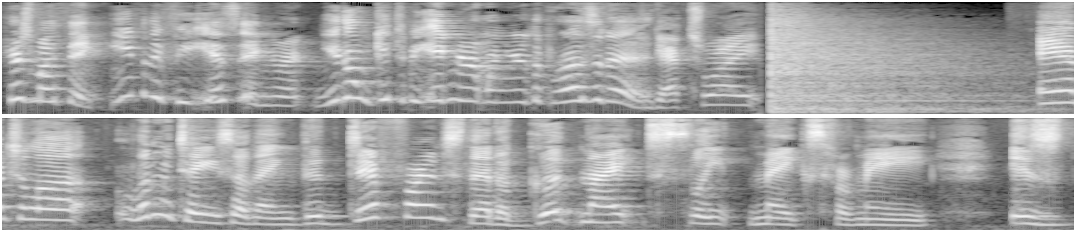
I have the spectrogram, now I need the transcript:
here's my thing. Even if he is ignorant, you don't get to be ignorant when you're the president. That's right. Angela, let me tell you something. The difference that a good night's sleep makes for me is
